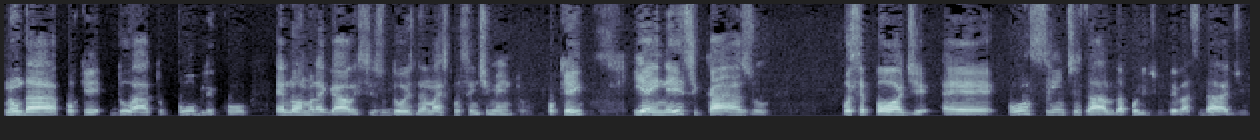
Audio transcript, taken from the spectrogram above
Não dá, porque do ato público é norma legal, inciso 2, não é mais consentimento, ok? E aí, nesse caso, você pode é, conscientizá-lo da política de privacidade.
